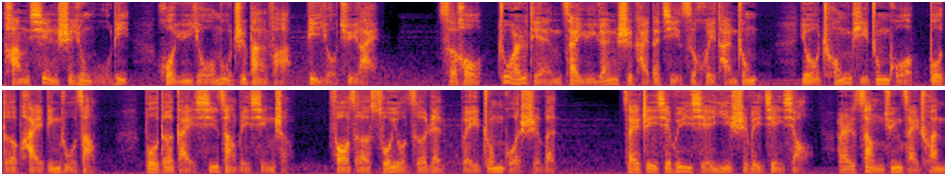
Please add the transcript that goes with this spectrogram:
倘现实用武力或与有目之办法，必有惧碍。此后，朱尔典在与袁世凯的几次会谈中，又重提中国不得派兵入藏，不得改西藏为行省。否则，所有责任为中国事问。在这些威胁一时未见效，而藏军在川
